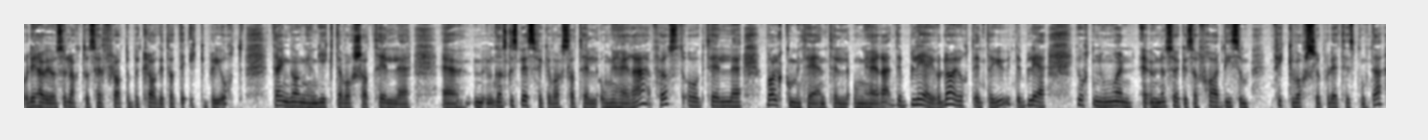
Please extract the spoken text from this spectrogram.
Og det har vi også lagt oss helt flat og beklaget at det ikke ble gjort. Den gangen gikk det varsler til eh, ganske spesifikke varsler til Unge Høyre først, og til eh, valgkomiteen til Unge Høyre. Det ble jo da gjort intervju. Det ble gjort noen eh, undersøkelser fra de som fikk varselet på det tidspunktet.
